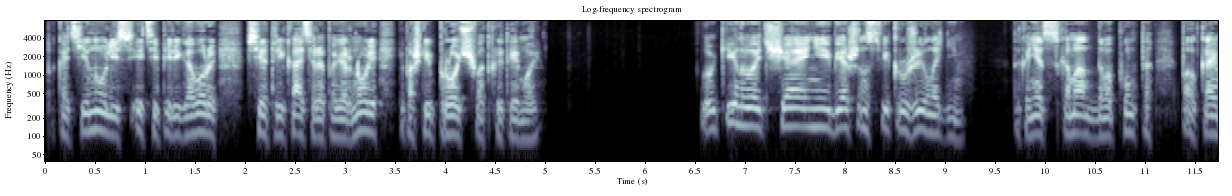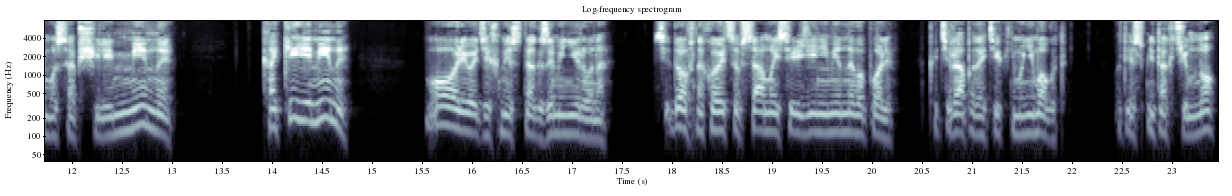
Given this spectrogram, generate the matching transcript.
Пока тянулись эти переговоры, все три катера повернули и пошли прочь в открытое море. Лукин в отчаянии и бешенстве кружил над ним. Наконец, с командного пункта полка ему сообщили «Мины!» «Какие мины?» «Море в этих местах заминировано. Седов находится в самой середине минного поля. Катера подойти к нему не могут. Вот если не так темно...»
